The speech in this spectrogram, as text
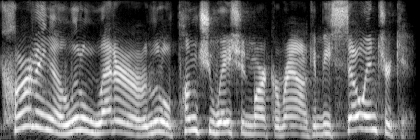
curving a little letter or a little punctuation mark around can be so intricate,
